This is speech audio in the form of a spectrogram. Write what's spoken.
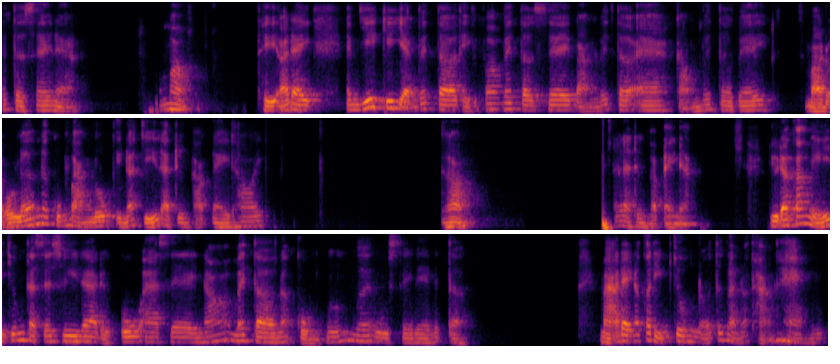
vector C nè, đúng không? Thì ở đây em viết dưới dạng vector thì có vector C bằng vector A cộng vector B. Mà độ lớn nó cũng bằng luôn thì nó chỉ là trường hợp này thôi. Được không? Đó là trường hợp này nè. Điều đó có nghĩa chúng ta sẽ suy ra được UAC nó vector nó cùng hướng với UCB vector. Mà ở đây nó có điểm chung nữa, tức là nó thẳng hàng luôn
